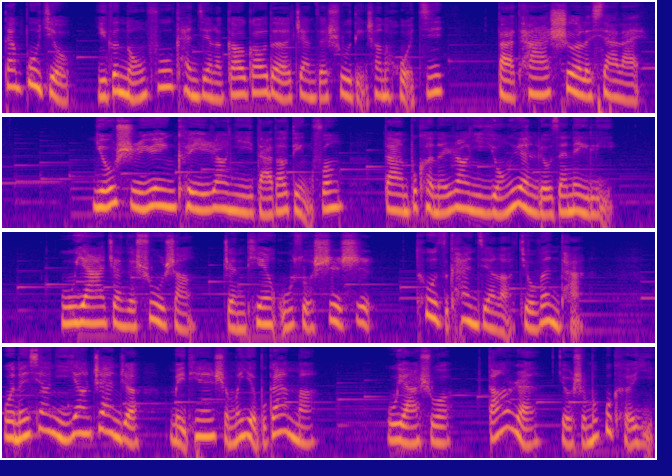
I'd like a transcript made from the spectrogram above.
但不久，一个农夫看见了高高的站在树顶上的火鸡，把它射了下来。牛屎运可以让你达到顶峰，但不可能让你永远留在那里。乌鸦站在树上，整天无所事事。兔子看见了，就问他：“我能像你一样站着，每天什么也不干吗？”乌鸦说：“当然，有什么不可以？”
